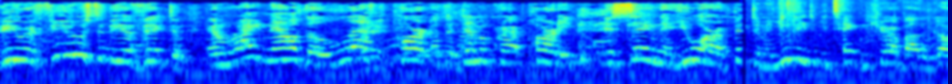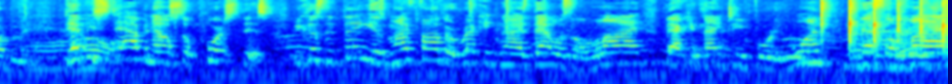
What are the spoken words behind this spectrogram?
He refused to be a victim. And right now, the left part of the Democrat Party is saying that you are a victim and you need to be taken care of by the government. Yeah. Debbie Stabenow supports this because the thing is, my father recognized that was a lie back in 1941, and that's a lie.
